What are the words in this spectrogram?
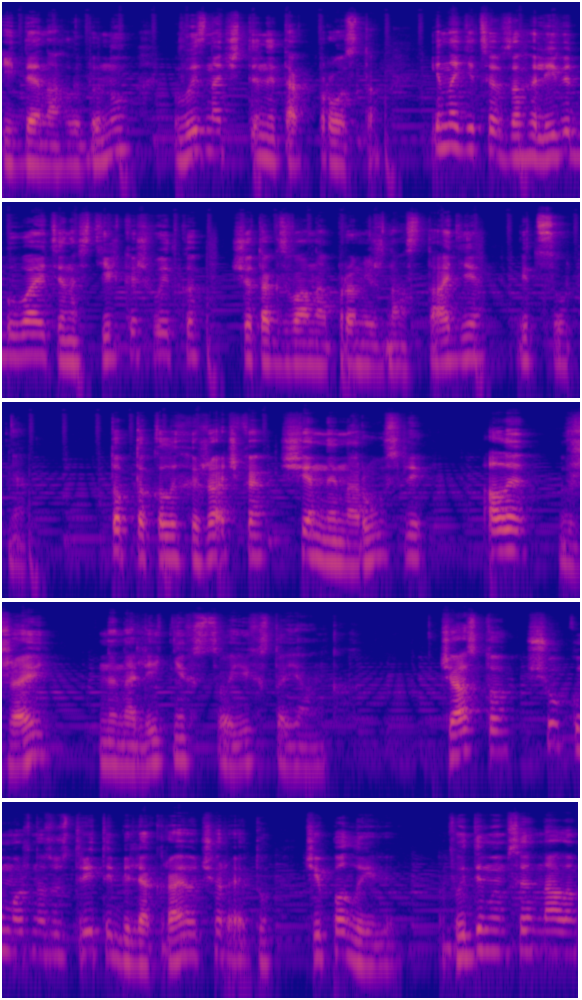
і йде на глибину, визначити не так просто. Іноді це взагалі відбувається настільки швидко, що так звана проміжна стадія відсутня. Тобто, коли хижачка ще не на руслі, але вже й не на літніх своїх стоянках. Часто щуку можна зустріти біля краю очерету чи поливів. Видимим сигналом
